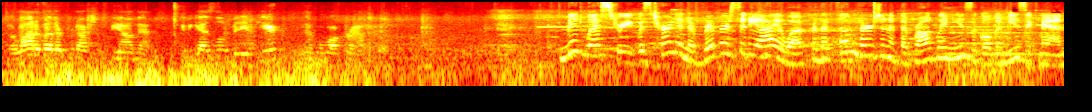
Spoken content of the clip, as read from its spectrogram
and a lot of other productions beyond that. give you guys a little video here, and then we'll walk around a bit. Midwest Street was turned into River City, Iowa for the film version of the Broadway musical The Music Man.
